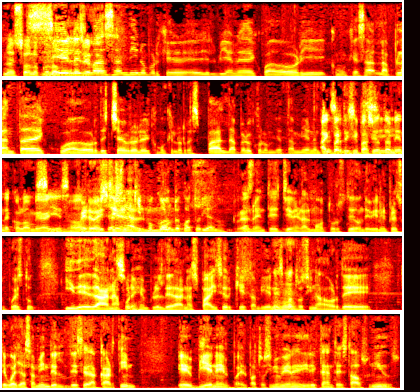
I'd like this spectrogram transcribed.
no es solo Sí, Colombia. él ¿no es cierto? más andino porque él viene de Ecuador y como que esa la planta de Ecuador de Chevrolet como que lo respalda, pero Colombia también. Hay participación sí. también de Colombia Sí, ahí. ¿no? Pero O es sea, es General equipo Motors. colombo-ecuatoriano. Realmente es General Motors, de donde viene el presupuesto. Y de Dana, por ejemplo, el de Dana Spicer, que también es patrocinador de, de Guayasamín, del, de ese Dakar Team, eh, viene el, el patrocinio viene directamente de Estados Unidos.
